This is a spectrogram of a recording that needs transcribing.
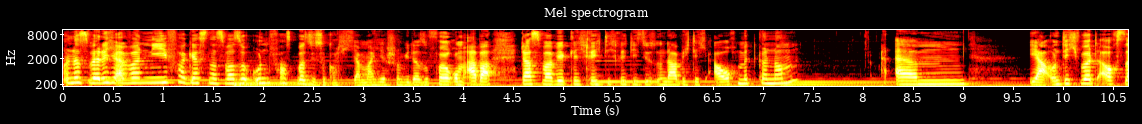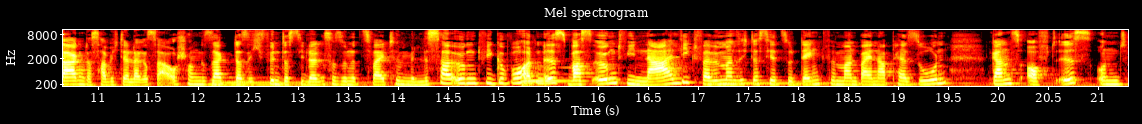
Und das werde ich einfach nie vergessen. Das war so unfassbar süß. Oh Gott, ich jammer hier schon wieder so voll rum. Aber das war wirklich wirklich richtig, richtig süß und da habe ich dich auch mitgenommen. Ähm, ja, und ich würde auch sagen, das habe ich der Larissa auch schon gesagt, dass ich finde, dass die Larissa so eine zweite Melissa irgendwie geworden ist, was irgendwie nahe liegt, weil wenn man sich das jetzt so denkt, wenn man bei einer Person ganz oft ist und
